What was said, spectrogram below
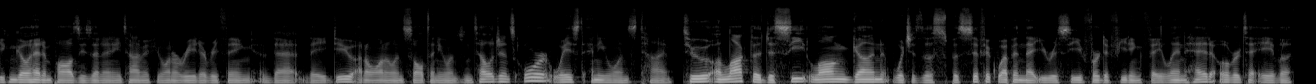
You can go ahead and pause these at any time if you want to read everything that they do. I don't want to insult anyone's intelligence or waste anyone's time. To unlock the Deceit Long Gun, which is the specific weapon that you receive for defeating Faelin, head over to Ava,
